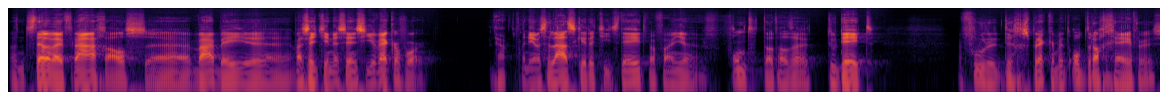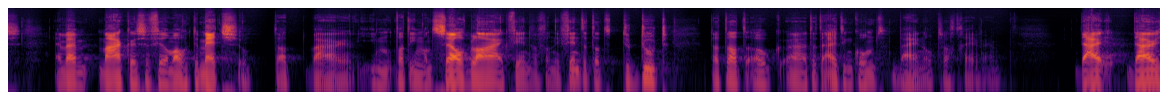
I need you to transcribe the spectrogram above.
dan stellen wij vragen als uh, waar, ben je, waar zet je in essentie je wekker voor? Ja. Wanneer was de laatste keer dat je iets deed waarvan je vond dat dat er toe deed? We voeren de gesprekken met opdrachtgevers en wij maken zoveel mogelijk de match op dat waar iemand, wat iemand zelf belangrijk vindt, waarvan hij vindt dat dat toe doet, dat dat ook uh, tot uiting komt bij een opdrachtgever daar, daar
